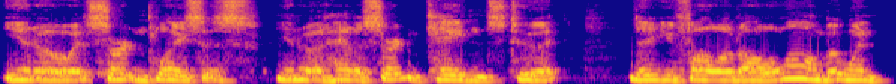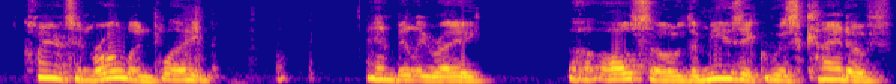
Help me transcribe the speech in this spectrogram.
you know, at certain places. You know, it had a certain cadence to it that you followed all along. But when Clarence and Roland played, and Billy Ray, uh, also the music was kind of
